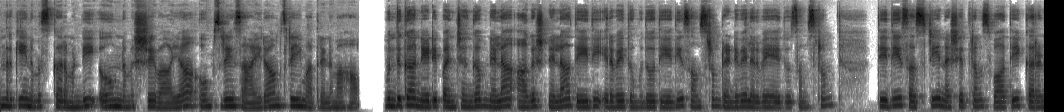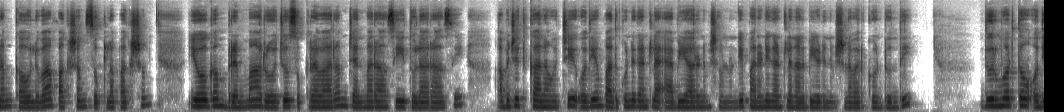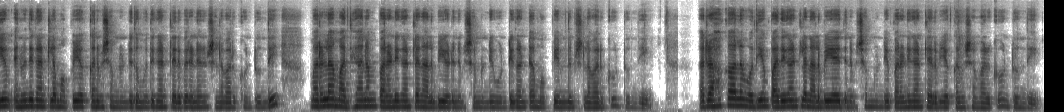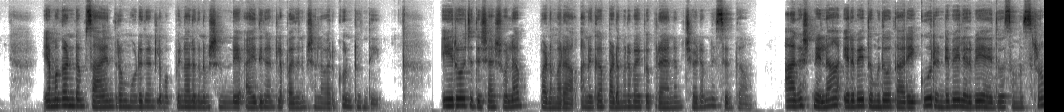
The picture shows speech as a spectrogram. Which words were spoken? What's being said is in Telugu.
అందరికీ నమస్కారం అండి. ఓం నమ శివాయ. ఓం శ్రీ సాయిరాం శ్రీ మాత్రే నమ. ముందుగా నేటి పంచాంగం నెల ఆగస్ట్ నెల తేదీ ఇరవై తొమ్మిదో తేదీ సంవత్సరం రెండు వేల ఇరవై ఐదు సంవత్సరం. తిథి షష్ఠి నక్షత్రం స్వాతి కరణం కౌలువ పక్షం శుక్లపక్షం యోగం బ్రహ్మ రోజు శుక్రవారం జన్మరాశి తులారాశి. అభిజిత్ కాలం వచ్చి ఉదయం పదకొండు గంటల యాభై ఆరు నిమిషం నుండి పన్నెండు గంటల నలభై ఏడు నిమిషాల వరకు ఉంటుంది. దుర్ముహూర్తం ఉదయం ఎనిమిది గంటల ముప్పై ఒక్క నిమిషం నుండి తొమ్మిది గంటల ఇరవై రెండు నిమిషాల వరకు ఉంటుంది. మరలా మధ్యాహ్నం పన్నెండు గంటల నలభై ఏడు నిమిషం నుండి ఒంటి గంట ముప్పై ఎనిమిది నిమిషాల వరకు ఉంటుంది. రహకాలం ఉదయం పది గంటల నలభై ఐదు నిమిషం నుండి పన్నెండు గంటల ఇరవై ఒక్క నిమిషం వరకు ఉంటుంది. యమగండం సాయంత్రం మూడు గంటల ముప్పై నాలుగు నిమిషం నుండి ఐదు గంటల పది నిమిషాల వరకు ఉంటుంది. ఈ రోజు దిశాశూల పడమర అనగా పడమర వైపు ప్రయాణం చేయడం నిషిద్దాం ఆగస్ట్ నెల ఇరవై తొమ్మిదో తారీఖు రెండు వేల ఇరవై ఐదో సంవత్సరం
